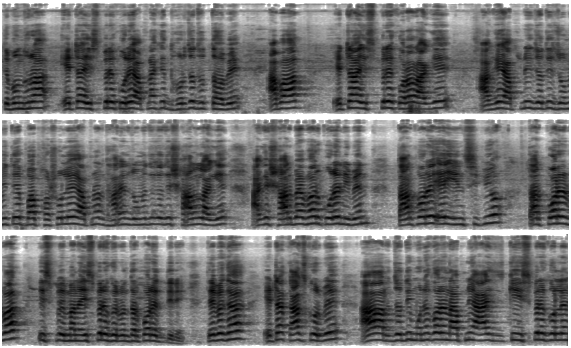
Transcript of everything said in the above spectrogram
তো বন্ধুরা, এটা স্প্রে করে আপনাকে ধৈর্য ধরতে হবে। আবার এটা স্প্রে করার আগে আগে আপনি যদি জমিতে বা ফসলে আপনার ধানের জমিতে যদি সার লাগে, আগে সার ব্যবহার করে নেবেন, তারপরে এই এনসিপিও তার পরের বার স্প্রে মানে স্প্রে করবেন তার পরের দিনে। তেবেগা এটা কাজ করবে। আর যদি মনে করেন আপনি আজ কি স্প্রে করলেন,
